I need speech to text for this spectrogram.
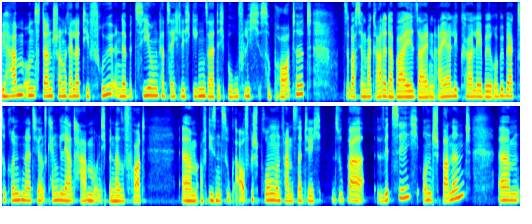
Wir haben uns dann schon relativ früh in der Beziehung tatsächlich gegenseitig beruflich supportet. Sebastian war gerade dabei, sein Eierlikör-Label Rübbelberg zu gründen, als wir uns kennengelernt haben. Und ich bin da sofort ähm, auf diesen Zug aufgesprungen und fand es natürlich super witzig und spannend, ähm,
